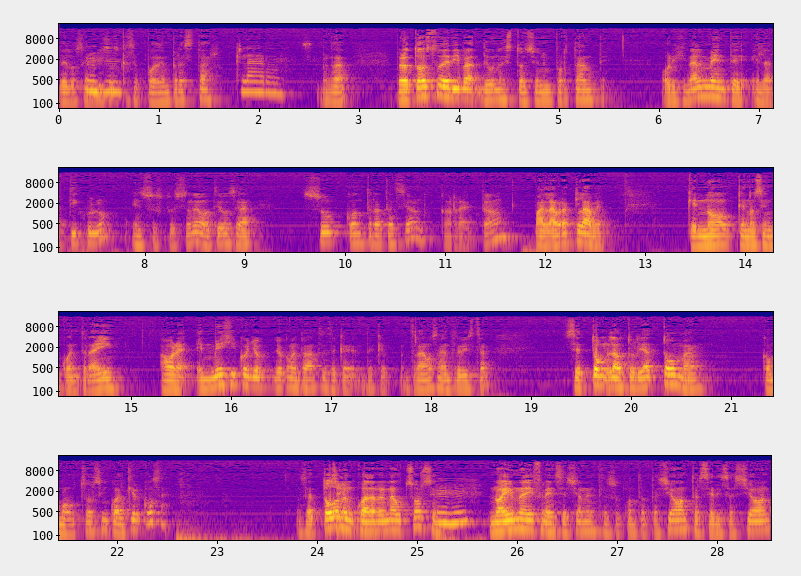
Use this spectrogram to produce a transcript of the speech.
de los servicios que se pueden prestar, Claro. ¿verdad? Pero todo esto deriva de una situación importante. Originalmente el artículo en su exposición de motivos era subcontratación, Correcto. palabra clave que no que no se encuentra ahí. Ahora, en México yo, yo comentaba antes de que, de que entráramos a la entrevista, se toma, la autoridad toma como outsourcing cualquier cosa. O sea, todo Sí. lo encuadra en outsourcing. No hay una diferenciación entre subcontratación, tercerización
